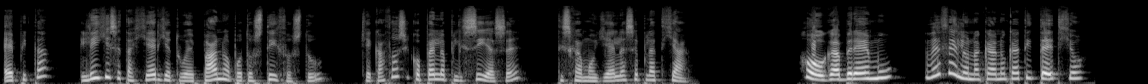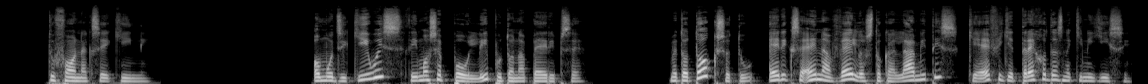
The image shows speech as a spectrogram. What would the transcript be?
Έπειτα λίγησε τα χέρια του επάνω από το στήθος του και καθώς η κοπέλα πλησίασε, της χαμογέλασε πλατιά. «Ω, γαμπρέ μου, δεν θέλω να κάνω κάτι τέτοιο», του φώναξε εκείνη. Ο Μουτζικίουις θύμωσε πολύ που τον απέρριψε. Με το τόξο του έριξε ένα βέλος στο καλάμι της και έφυγε τρέχοντας να κυνηγήσει.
